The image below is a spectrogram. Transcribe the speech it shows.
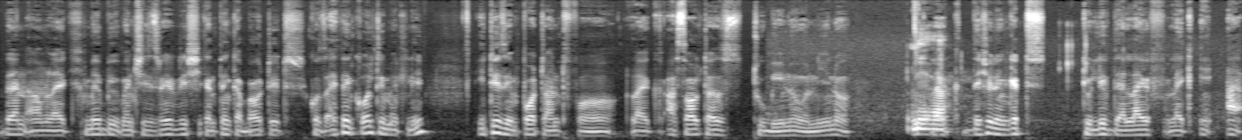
then um like maybe when she's ready she can think about it because I think ultimately it is important for like assaulters to be known. You know, Yeah. like they shouldn't get to live their life like uh,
